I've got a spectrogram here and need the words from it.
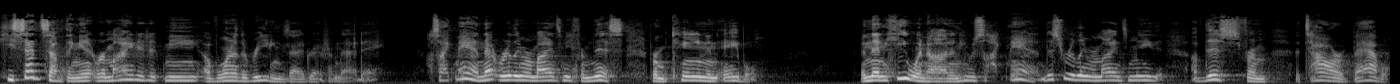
he said something and it reminded me of one of the readings I had read from that day. I was like, man, that really reminds me from this, from Cain and Abel. And then he went on and he was like, man, this really reminds me of this from the Tower of Babel.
